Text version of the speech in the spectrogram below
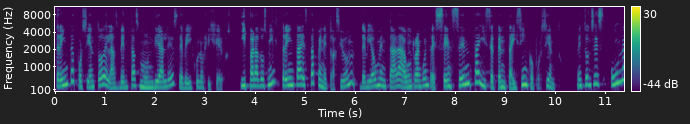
30% de las ventas mundiales de vehículos ligeros. Y para 2030 esta penetración debía aumentar a un rango entre 60 y 75%. Entonces, una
